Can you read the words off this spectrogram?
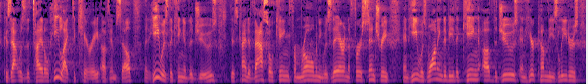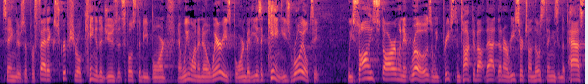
because that was the title he liked to carry of himself, that he was the king of the Jews, this kind of vassal king from Rome and he was there in the first century and he was wanting to be the king of the Jews and here come these leaders saying there's a prophetic scriptural king of the Jews that's supposed to be born and we want to know where he's born, but he is a king. He's royalty. We saw his star when it rose, and we preached and talked about that, done our research on those things in the past.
